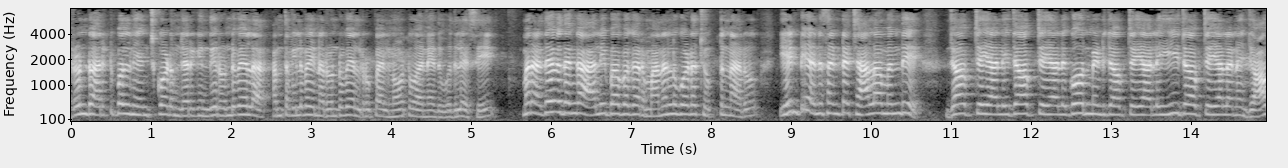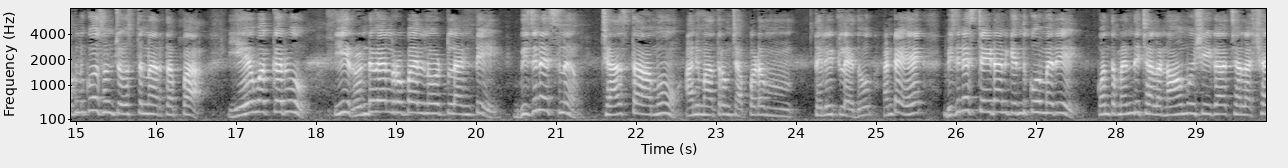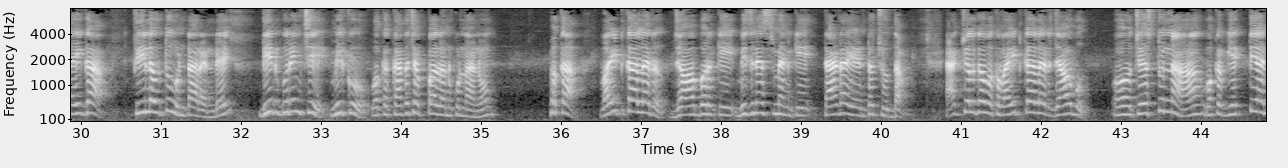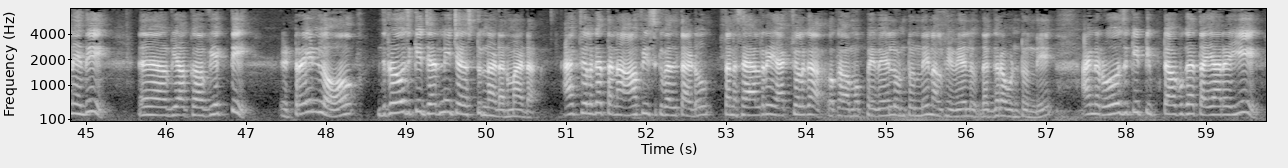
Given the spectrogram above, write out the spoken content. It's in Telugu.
రెండు అరటిపళ్ళని ఎంచుకోవడం జరిగింది. రెండు వేల అంత విలువైన రెండు వేల రూపాయల నోటు అనేది వదిలేసి. మరి అదేవిధంగా అలీబాబా గారు మనల్ని కూడా చెప్తున్నారు. ఏంటి అనేసి అంటే చాలామంది జాబ్ చేయాలి జాబ్ చేయాలి గవర్నమెంట్ జాబ్ చేయాలి ఈ జాబ్ చేయాలి అనే జాబుల కోసం చూస్తున్నారు తప్ప ఏ ఒక్కరూ ఈ రెండు వేల రూపాయల నోట్ లాంటి బిజినెస్ను చేస్తాము అని మాత్రం చెప్పడం తెలియట్లేదు. అంటే బిజినెస్ చేయడానికి ఎందుకో మరి కొంతమంది చాలా నామూషిగా చాలా షైగా ఫీల్ అవుతూ ఉంటారండి. దీని గురించి మీకు ఒక కథ చెప్పాలనుకున్నాను. ఒక వైట్ కాలర్ జాబర్కి బిజినెస్ మెన్కి తేడా ఏంటో చూద్దాం. యాక్చువల్గా ఒక వైట్ కాలర్ జాబు చేస్తున్న ఒక వ్యక్తి అనేది ఒక వ్యక్తి ట్రైన్లో రోజుకి జర్నీ చేస్తున్నాడు అనమాట యాక్చువల్గా తన ఆఫీస్కి వెళ్తాడు. తన శాలరీ యాక్చువల్గా ఒక ముప్పై వేలు ఉంటుంది నలభై వేలు దగ్గర ఉంటుంది. ఆయన రోజుకి టిప్ టాప్గా తయారయ్యి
